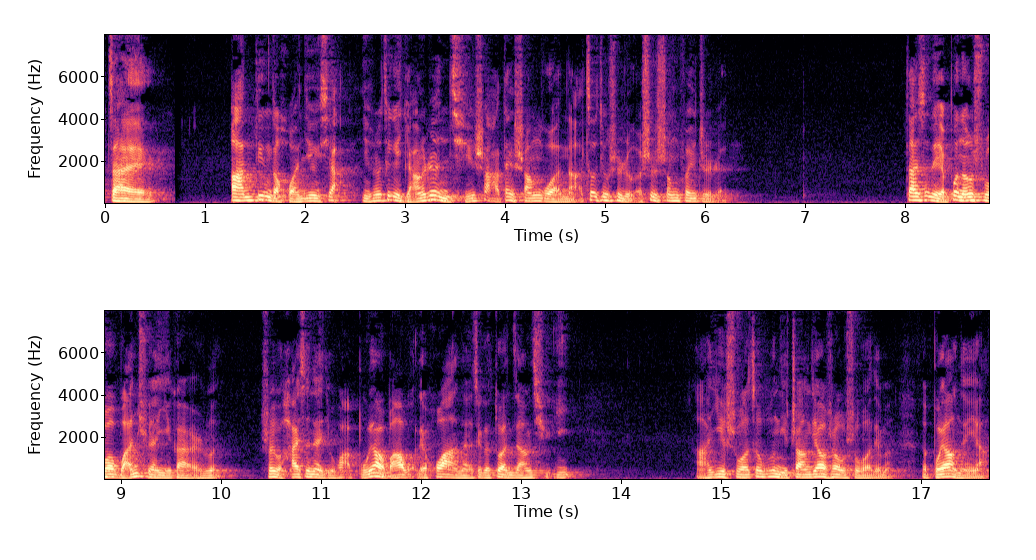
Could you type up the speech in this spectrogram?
在安定的环境下，你说这个阳刃七煞带伤官呐，这就是惹是生非之人。但是呢，也不能说完全一概而论，所以我还是那句话，不要把我的话呢这个断章取义，啊，一说这不你张教授说的吗？不要那样，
